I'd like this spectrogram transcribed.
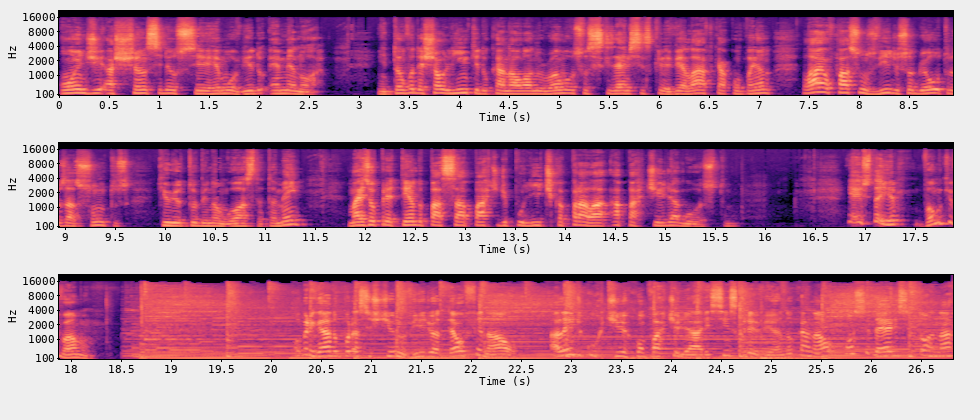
onde a chance de eu ser removido é menor. Então eu vou deixar o link do canal lá no Rumble, se vocês quiserem se inscrever lá, ficar acompanhando. Lá eu faço uns vídeos sobre outros assuntos que o YouTube não gosta também, mas eu pretendo passar a parte de política para lá a partir de agosto. E é isso aí, vamos que vamos. Obrigado por assistir o vídeo até o final. Além de curtir, compartilhar e se inscrever no canal, considere se tornar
